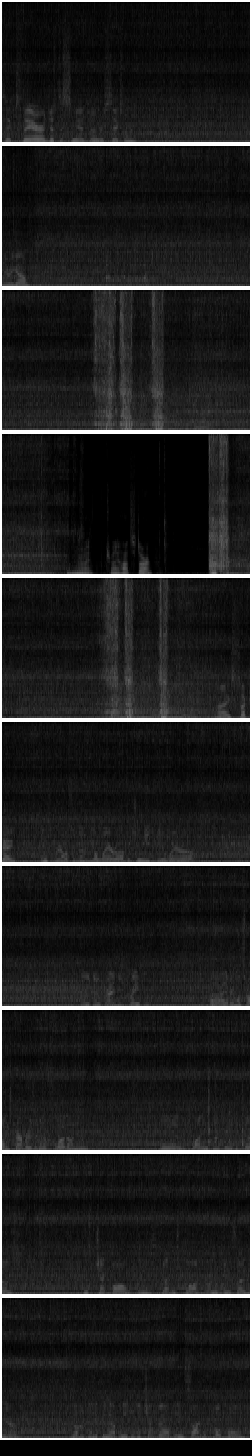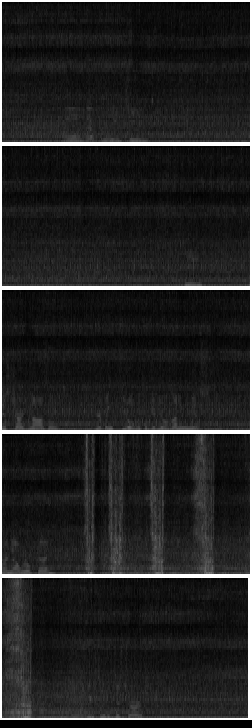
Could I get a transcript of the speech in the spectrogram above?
Six there, just a smidge under six. I'm, there we go. All right, try a hot start. Nice, okay. Things that we're also going to be aware of, that you need to be aware of, and it's going to drive you crazy. Alright, every once in a while these carburetors are going to flood on you. And the flooding could be because this check valve is got is clogged on inside here. Another thing that can happen is there's a check valve inside the float bowl and that can lead to the discharge nozzle dripping fuel, which will give you a running miss. Right now we're okay. You can see the discharge.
